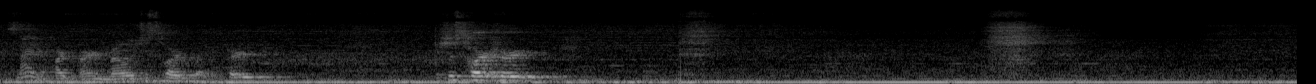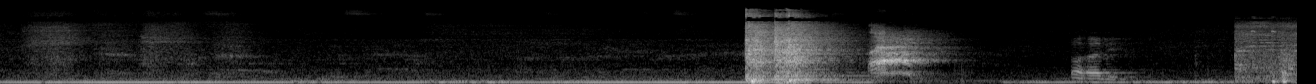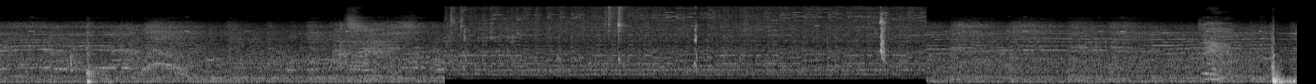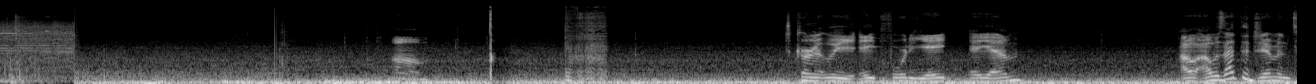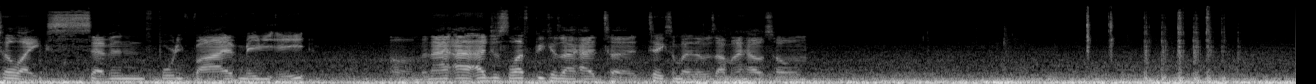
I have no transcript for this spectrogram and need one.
it's not even heartburn, bro. It's just heart like hurt. It's just heart hurt. Currently 8:48 a.m. I, I was at the gym until like 7:45, maybe 8. Um, and I, I, I just left because I had to take somebody that was at my house home.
